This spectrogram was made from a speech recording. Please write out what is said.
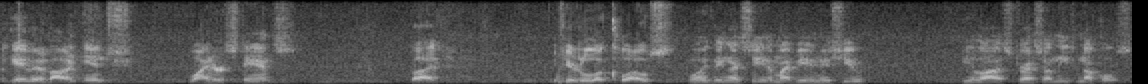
I gave it about an inch wider stance. But if you're to look close, the only thing I see that might be an issue be a lot of stress on these knuckles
